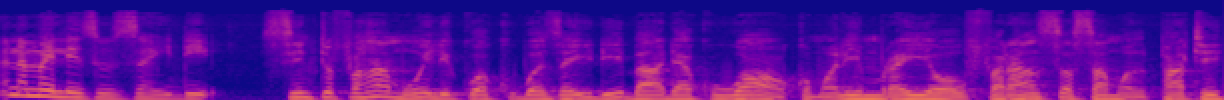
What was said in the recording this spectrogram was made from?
ana maelezo zaidi. Sintofahamu ilikuwa kubwa zaidi baada ya kuuawa kwa mwalimu raia wa Ufaransa Samuel Paty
